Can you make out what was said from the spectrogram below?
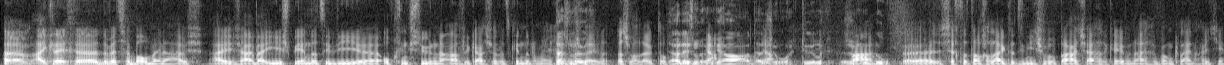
Ehm, hij kreeg eh, de wedstrijdbal mee naar huis. Hij zei bij ESPN dat hij die eh, op ging sturen naar Afrika zodat kinderen mee Dat gingen is leuk. spelen. Dat is wel leuk, toch? Dat is leuk. Ja. Ja, dat is mooi. Tuurlijk. Dat is maar een goed doel. zegt dat dan gelijk dat hij niet zoveel praatjes eigenlijk heeft en eigenlijk wel een klein hartje?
